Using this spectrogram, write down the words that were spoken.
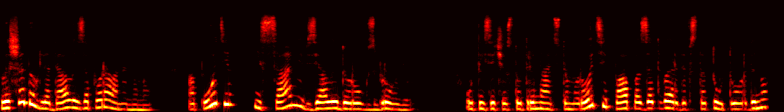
лише доглядали за пораненими, а потім і самі взяли до рук зброю. У 1113 році папа затвердив статут ордену,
